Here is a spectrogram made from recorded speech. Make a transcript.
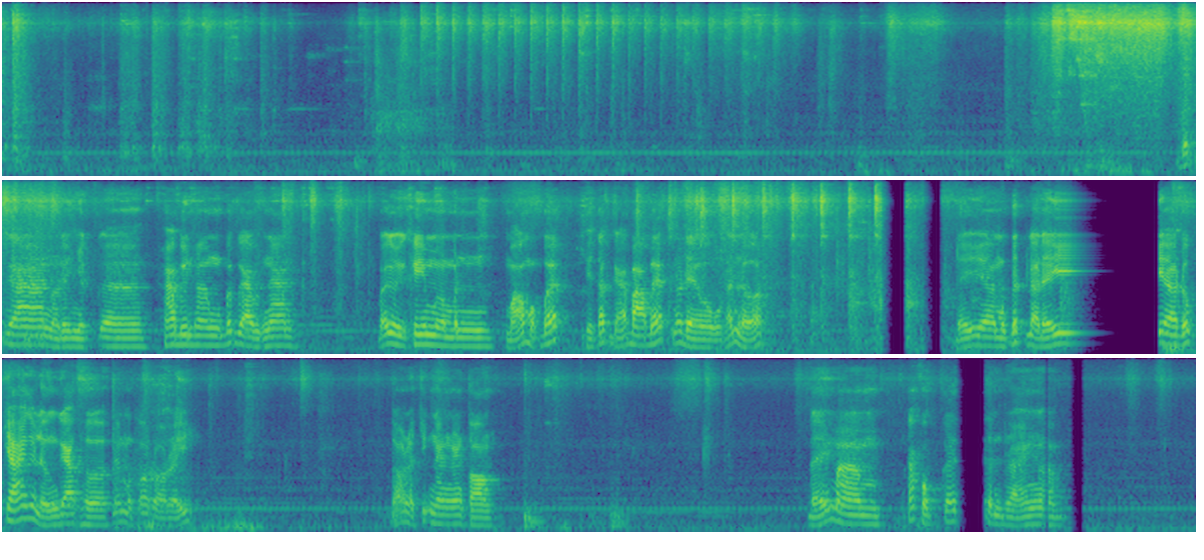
Bếp ga nội địa Nhật ờ, uh, hao pin hơn bếp ga Việt Nam. Bởi vì khi mà mình mở một bếp thì tất cả ba bếp nó đều đánh lửa. Để ờ, mục đích là để ờ, đốt cháy cái lượng ga thừa nếu mà có rò rỉ. Đó là chức năng an toàn. Để mà khắc phục cái tình trạng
